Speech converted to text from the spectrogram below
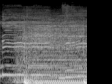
need me.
